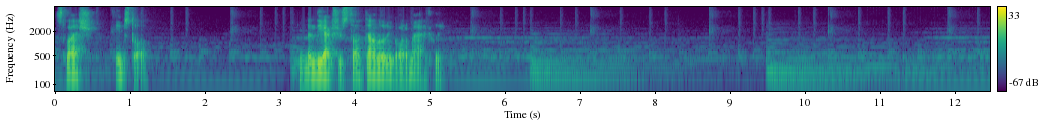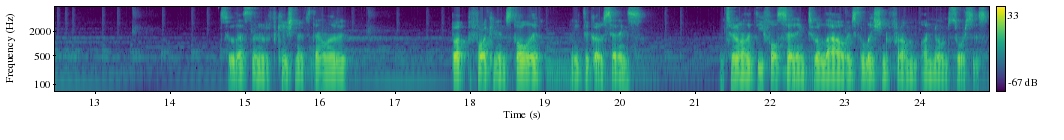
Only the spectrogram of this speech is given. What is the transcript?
slash install. And then the app should start downloading automatically. So that's the notification I've downloaded. But before I can install it, I need to go to settings and turn on the default setting to allow installation from unknown sources.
